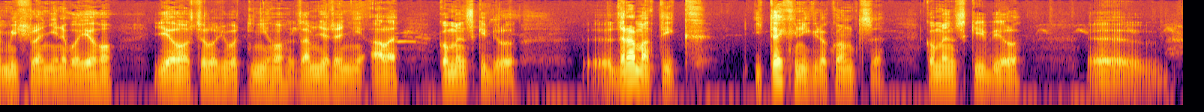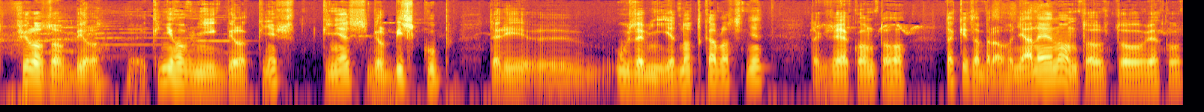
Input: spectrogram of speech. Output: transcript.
myšlení nebo jeho jeho celoživotního zaměření, ale Komenský byl eh, dramatik, i technik dokonce. Komenský byl e, filozof, byl knihovník, byl kněž, kněz, byl biskup, tedy územní jednotka vlastně, takže jako on toho taky zabral hodně. A nejen on, to, to jako,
